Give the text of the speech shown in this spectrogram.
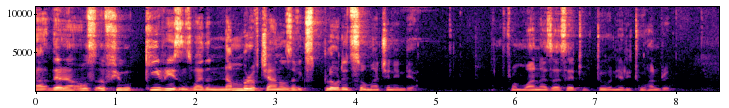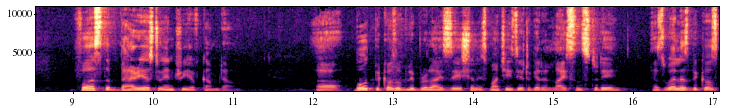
Uh, there are also a few key reasons why the number of channels have exploded so much in India, from one, as I said, to two, nearly 200. First, the barriers to entry have come down. Uh, both because of liberalization, it's much easier to get a license today, as well as because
